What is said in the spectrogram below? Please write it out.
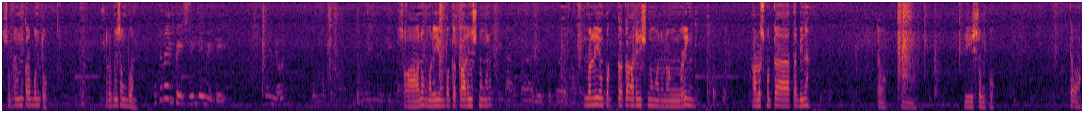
Sobrang ng carbon to. Sa loob ng isang buwan. Ito ba yung page kay Waytay? Yan yun. Saka ano, mali yung pagkaka-arrange nung ano. Mali yung pagkaka-arrange nung ano ng ring. Halos magkatabi na. Ito, ano. Liisong ko. Ito oh.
